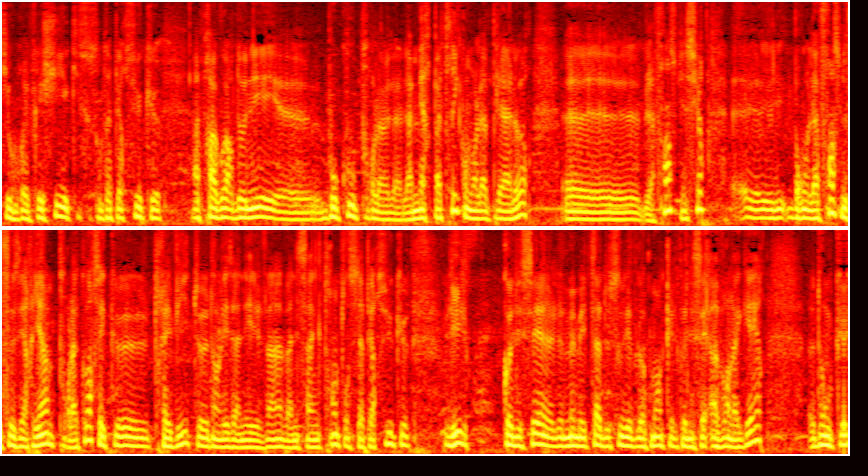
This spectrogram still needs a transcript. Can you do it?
qui ont réfléchi et qui se sont aperçus qu'après avoir donné euh, beaucoup pour la, mère patrie, comme on l'appelait alors, euh, la France bien sûr, euh, bon, la France ne faisait rien pour la Corse et que très vite, dans les années 20, 25, 30, on s'est aperçu que l'île connaissait le même état de sous-développement qu'elle connaissait avant la guerre. Donc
